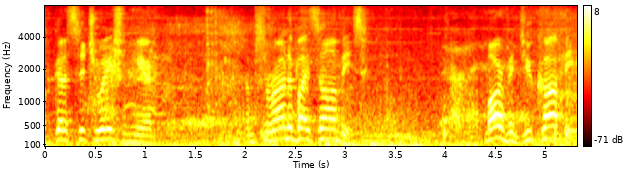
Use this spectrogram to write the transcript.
I've got a situation here. I'm surrounded by zombies. Marvin, do you copy?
